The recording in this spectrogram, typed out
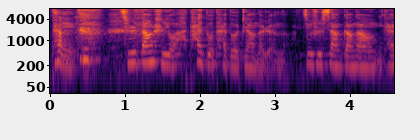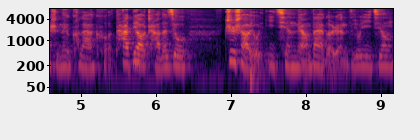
他其实当时有太多太多这样的人了，就是像刚刚一开始那个克拉克，他调查的就至少有一千两百个人，就已经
